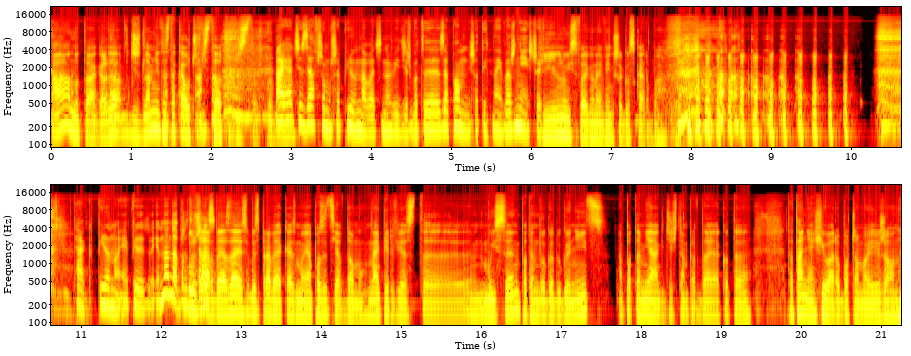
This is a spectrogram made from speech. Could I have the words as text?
A, no tak, ale widzisz, dla mnie to jest taka oczywista oczywistość. Prawda? A ja cię zawsze muszę pilnować, no widzisz, bo ty zapomnisz o tych najważniejszych. Pilnuj swojego największego skarba. Tak, pilnuję, pilnuję. No dobrze. To był teraz... żart, bo ja zdaję sobie sprawę, jaka jest moja pozycja w domu. Najpierw jest e, mój syn, potem długo, długo nic, a potem ja gdzieś tam, prawda, jako te, ta tania siła robocza mojej żony.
